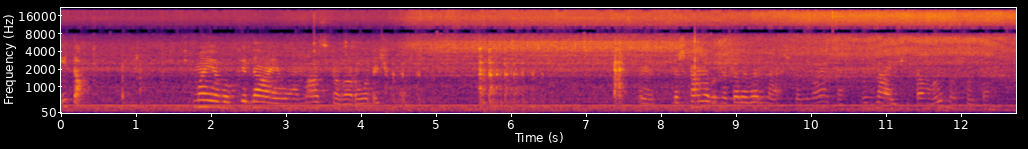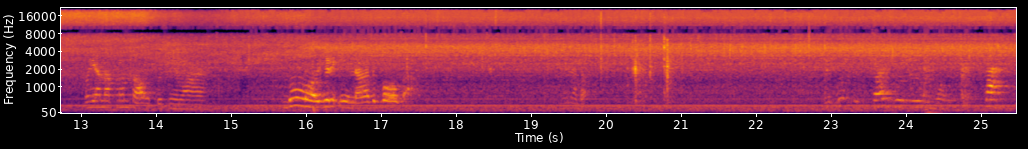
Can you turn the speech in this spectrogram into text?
І так, ми його кидаємо на сковородочку. Е, Це ж камеру не перевернеш, розумієте? Не знаю, чи там видно що це. Бо я на фронталку знімаю. Блогер Інна від Бога. Так.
